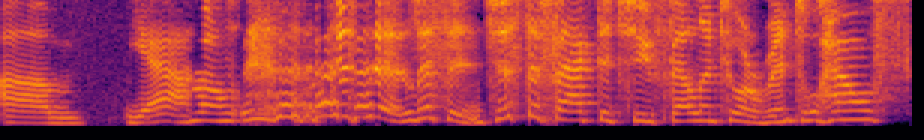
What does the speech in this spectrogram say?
Um, Yeah. Well, just the, listen, just the fact that you fell into a rental house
